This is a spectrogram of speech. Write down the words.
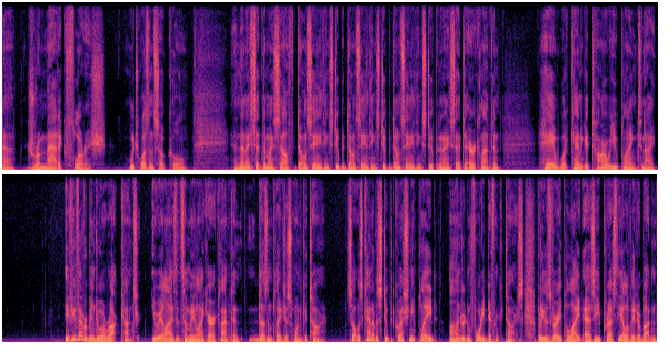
a dramatic flourish, which wasn't so cool. And then I said to myself, don't say anything stupid, don't say anything stupid, don't say anything stupid. And I said to Eric Clapton, hey, what kind of guitar were you playing tonight? If you've ever been to a rock concert, you realize that somebody like Eric Clapton doesn't play just one guitar. So it was kind of a stupid question. He played 140 different guitars, but he was very polite as he pressed the elevator button,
